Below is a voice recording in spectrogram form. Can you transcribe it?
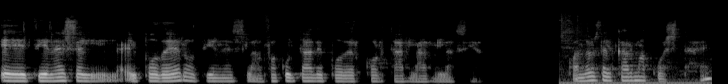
eh, tienes el, el, poder o tienes la facultad de poder cortar la relación. Cuando es del karma cuesta. ¿eh?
